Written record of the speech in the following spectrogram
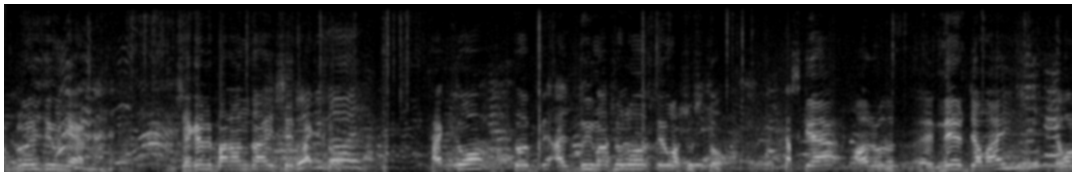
এমপ্লয়িজ ইউনিয়ন সেখানে বারান্দায় সে থাকতো। থাকতো তো আজ দুই মাস হলো সে অসুস্থ। আজকে আর মেয়ের জামাই এবং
